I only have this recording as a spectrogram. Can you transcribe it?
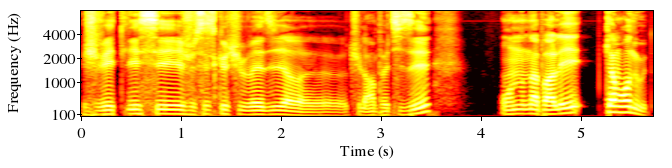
Je vais te laisser, je sais ce que tu vas dire, euh, tu l'as un peu teasé. On en a parlé, Cameron Wood.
